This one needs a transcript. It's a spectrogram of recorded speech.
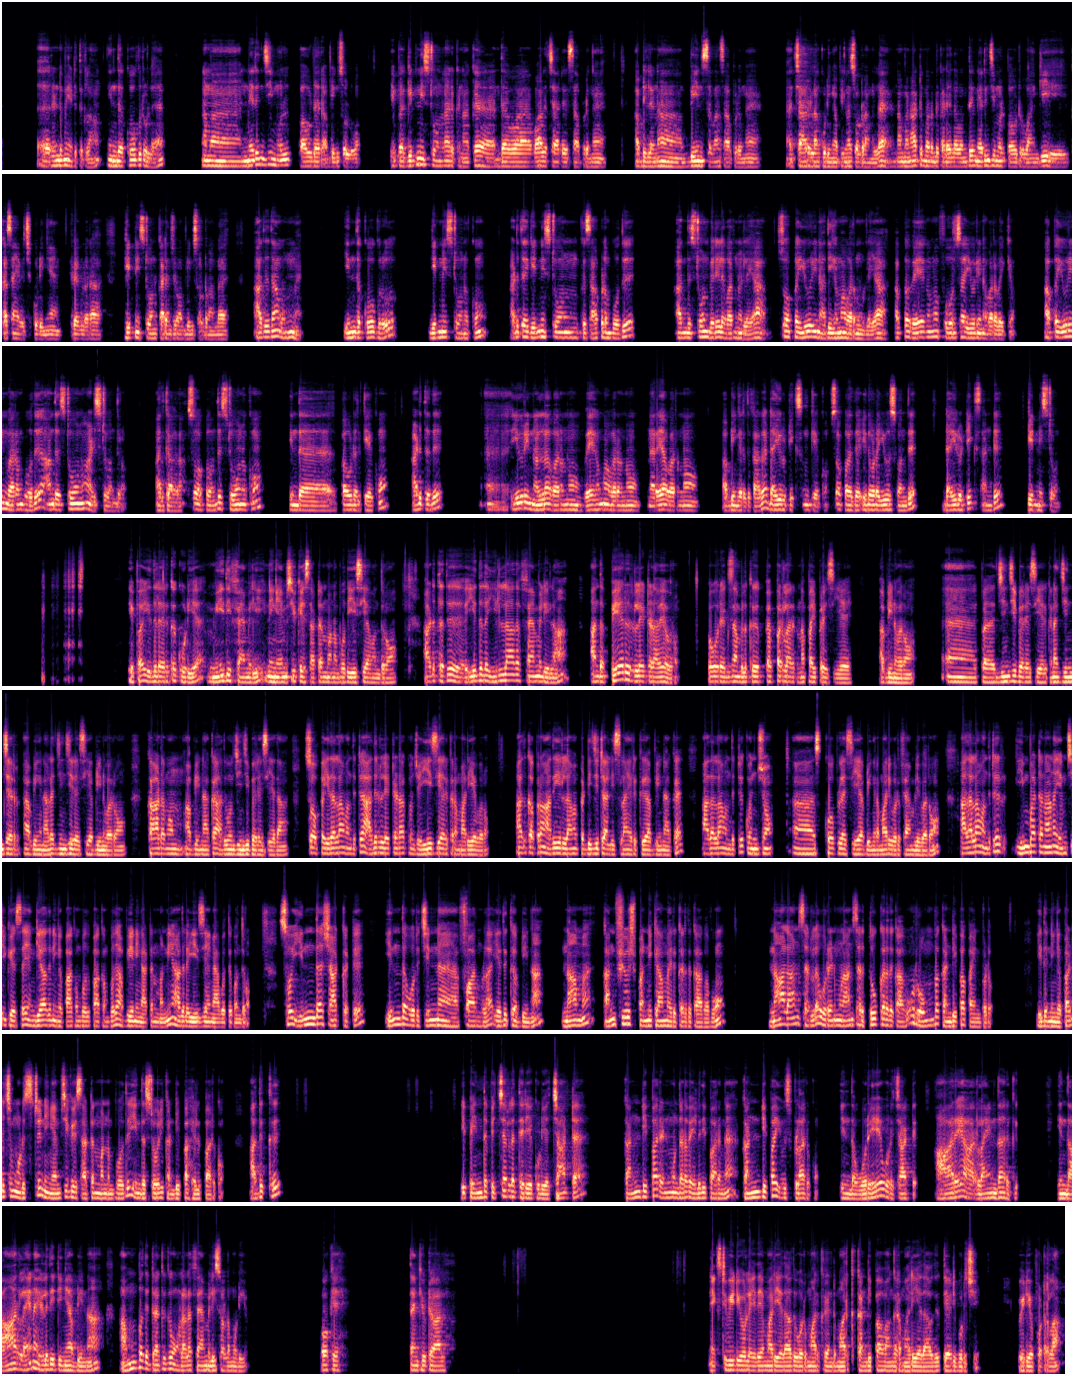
ரெண்டுமே எடுத்துக்கலாம். இந்த கோகுருல நம்ம நெருஞ்சி முள் பவுடர் அப்படின்னு சொல்லுவோம். இப்போ கிட்னி ஸ்டோன்லாம் இருக்குனாக்க இந்த வா- வாழைச்சாறு சாப்பிடுங்க. அப்படி இல்லைன்னா பீன்ஸ் எல்லாம் சாப்பிடுங்க. சாறு எல்லாம் குடிங்க அப்படின்லாம் சொல்றாங்கல்ல. நம்ம நாட்டு மருந்து கடையில வந்து நெருஞ்சிமல் பவுடர் வாங்கி கசாயம் வச்சு குடிங்க. ரெகுலரா கிட்னி ஸ்டோன் கரைஞ்சிரும் அப்படின்னு சொல்றாங்க. அதுதான் உண்மை. இந்த கோகுரு கிட்னி ஸ்டோனுக்கும் அடுத்த கிட்னி ஸ்டோனுக்கு சாப்பிடும்போது அந்த ஸ்டோன் வெளியில வரணும் இல்லையா? ஸோ அப்ப யூரின் அதிகமா வரணும் இல்லையா? அப்ப வேகமா ஃபோர்ஸா யூரினை வர வைக்கும். அப்ப யூரின் வரும்போது அந்த ஸ்டோனும் அடிச்சுட்டு வந்துடும் அதுக்காக தான். ஸோ அப்ப வந்து ஸ்டோனுக்கும் இந்த பவுடர் கேக்கும். அடுத்தது யூரின் நல்லா வரணும் வேகமா வரணும் நிறையா வரணும் அப்படிங்கிறதுக்காக டயூரிட்டிக்ஸும் கேட்கும் ஸோ அப்போ இதோட யூஸ் வந்து டயூரிட்டிக்ஸ் அண்டு கிட்னி ஸ்டோன் இப்போ இதில் இருக்கக்கூடிய மீதி ஃபேமிலி நீங்கள் எம்சிகேஸ் அட்டன் பண்ணும்போது ஈஸியாக வந்துடும் அடுத்தது இதில் இல்லாத ஃபேமிலிலாம் அந்த பேர் ரிலேட்டடாகவே வரும். இப்போ ஒரு எக்ஸாம்பிளுக்கு பெப்பர்லாம் இருக்குன்னா பைப்ரேசியே அப்படின்னு வரும். இப்போ ஜிஞ்சி பெரேசி இருக்குன்னா ஜிஞ்சர் அப்படிங்கனால ஜிஞ்சி ரேசி அப்படின்னு வரும். காடமம் அப்படின்னாக்கா அதுவும் ஜிஞ்சி பெரேசியே தான். ஸோ அப்போ இதெல்லாம் வந்துட்டு அது ரிலேட்டடாக கொஞ்சம் ஈஸியாக இருக்கிற மாதிரியே வரும். அதுக்கப்புறம் அது இல்லாமல் இப்போ டிஜிட்டாலிஸ்லாம் இருக்குது அப்படின்னாக்க அதெல்லாம் வந்துட்டு கொஞ்சம் ஸ்கோப்லெஸி அப்படிங்கிற மாதிரி ஒரு ஃபேமிலி வரும். அதெல்லாம் வந்துட்டு இம்பார்ட்டனான எம்சிக்யூஎஸை எங்கேயாவது நீங்கள் பார்க்கும்போது பார்க்கும்போது அப்படியே நீங்கள் அட்டன் பண்ணி அதில் ஈஸியாக ஞாபகத்துக்கு வந்துடும் ஸோ இந்த ஷார்ட்கட்டு இந்த ஒரு சின்ன ஃபார்முலா எதுக்கு அப்படின்னா நாம கன்ஃபியூஸ் பண்ணிக்காம இருக்கிறதுக்காகவும் நாலு ஆன்சர்ல ஒரு ரெண்டு மூணு ஆன்சர் தூக்குறதுக்காகவும் ரொம்ப கண்டிப்பா பயன்படும். இது நீங்க படிச்சு முடிச்சுட்டு நீங்க எம்சிக்யூஸ் அட்டன் பண்ணும்போது இந்த ஸ்டோரி கண்டிப்பா ஹெல்ப்பா இருக்கும். அதுக்கு இப்ப இந்த பிக்சர்ல தெரியக்கூடிய சார்ட்டை கண்டிப்பா ரெண்டு மூணு தடவை எழுதி பாருங்க. கண்டிப்பா யூஸ்ஃபுல்லா இருக்கும். இந்த ஒரே ஒரு சார்ட் ஆறே ஆறு லைன் தான் இருக்கு. இந்த ஆறு லைனை எழுதிட்டீங்க அப்படின்னா ஐம்பது ட்ரக்குக்கு உங்களால ஃபேமிலி சொல்ல முடியும். Okay thank you to all next வீடியோவில் இதே மாதிரி ஏதாவது ஒரு மார்க் ரெண்டு மார்க் கண்டிப்பாக வாங்குற மாதிரி ஏதாவது தேடி பிடிச்சி வீடியோ போட்டுடலாம்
